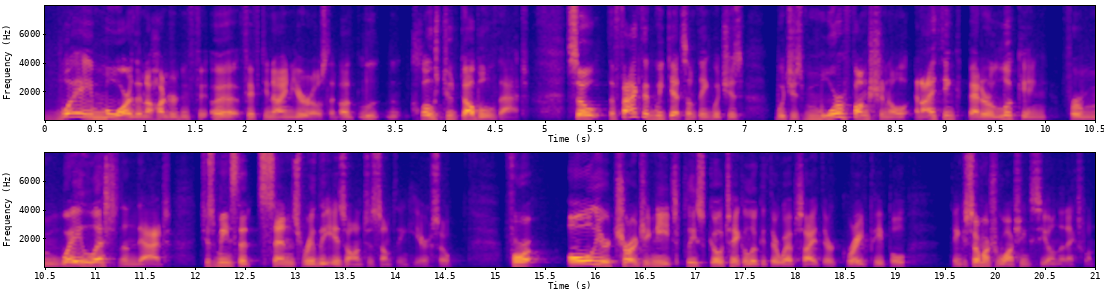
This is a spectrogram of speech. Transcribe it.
way more than 159 euros, uh, close to double that. So the fact that we get something which is which is more functional and I think better looking for way less than that just means that Zens really is onto something here. So for all your charging needs, please go take a look at their website. They're great people. Thank you so much for watching. See you on the next one.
